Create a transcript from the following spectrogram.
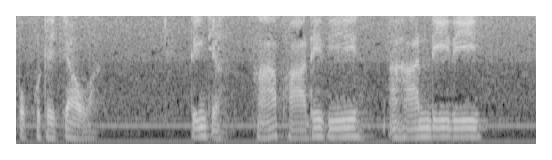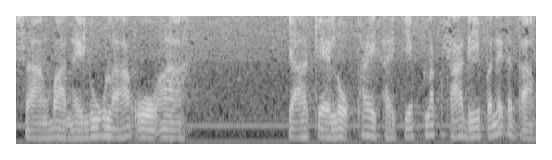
พระพุทธเจ้าถึงจะหาผาดีดีอาหารดีดี สร้างบ้านให้ลูลาโออา ยาแก้โรคไข้ไข้เจ็บ รักษาดีปนได้ก็ตาม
